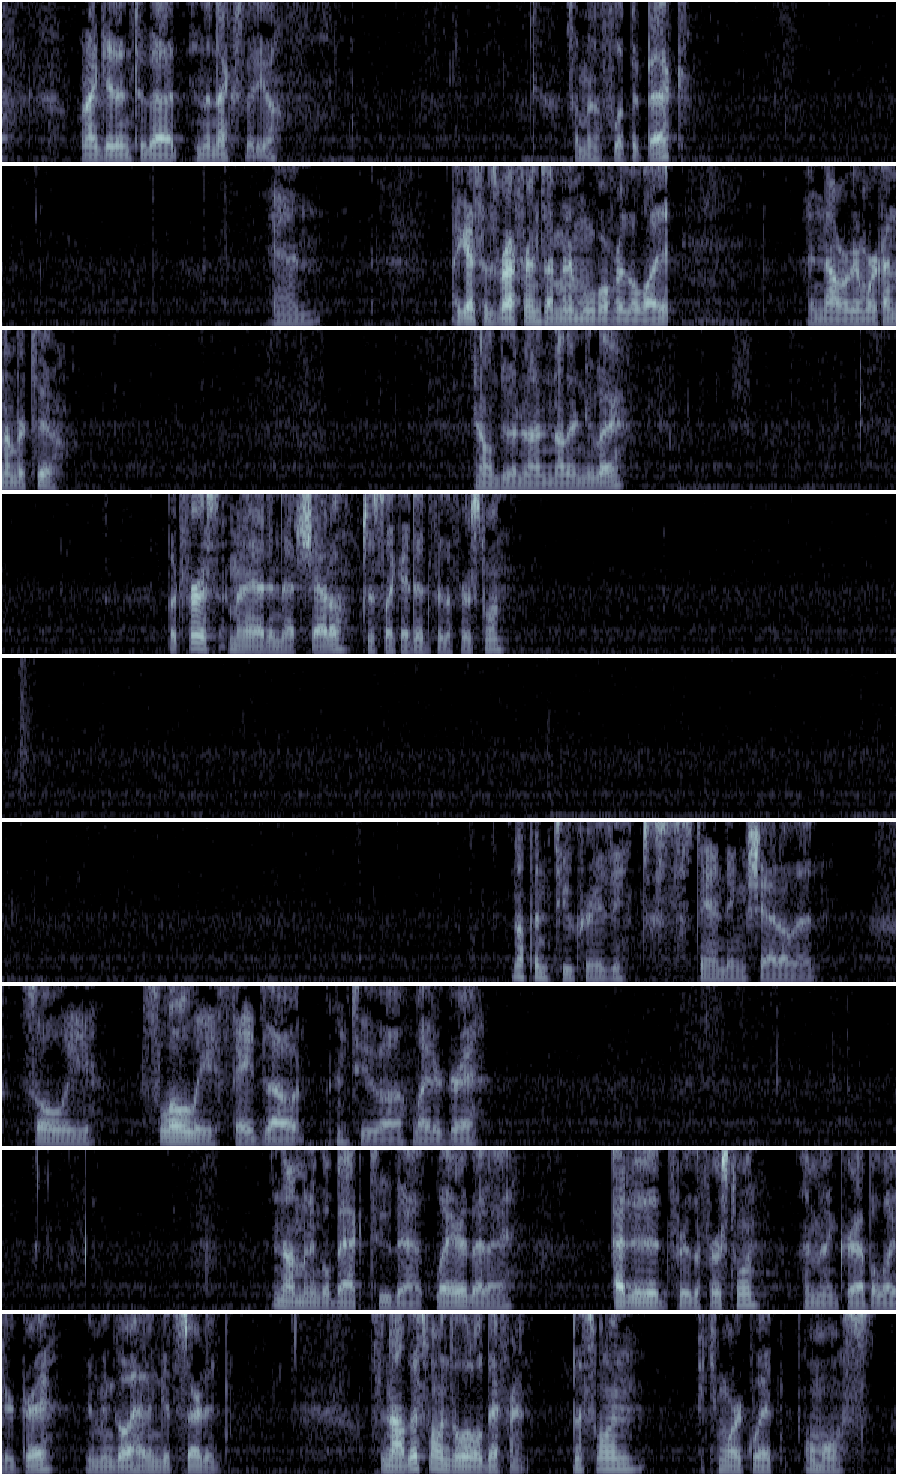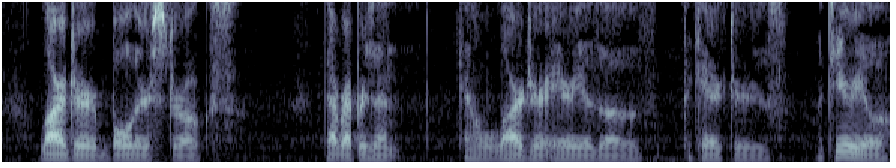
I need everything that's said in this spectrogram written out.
when I get into that in the next video. So I'm going to flip it back. And I guess as reference, I'm going to move over the light. And now we're going to work on number two. And I'll do it on another new layer. But first, I'm going to add in that shadow, just like I did for the first one. Nothing too crazy, just a standing shadow that slowly, slowly fades out into a lighter gray. Now I'm going to go back to that layer that I edited for the first one. I'm going to grab a lighter gray. And I'm going to go ahead and get started. So now this one's a little different. This one, it can work with almost larger, bolder strokes that represent kind of larger areas of the character's material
